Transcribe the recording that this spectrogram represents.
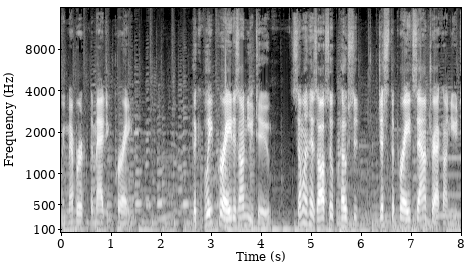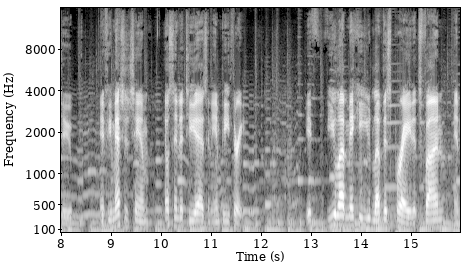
Remember the Magic Parade. The complete parade is on YouTube. Someone has also posted just the parade soundtrack on YouTube, if you message him, he'll send it to you as an MP3. If you love Mickey, you'd love this parade. It's fun and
